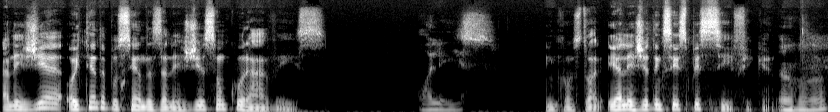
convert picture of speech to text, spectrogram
alergia, 80% das alergias são curáveis Olha isso. em consultório. E a alergia tem que ser específica. Aham.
